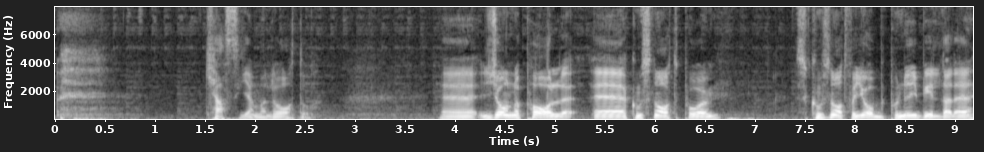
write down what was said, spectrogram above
eh, kass gammal dator. Eh, John och Paul eh, kom snart på kom snart få jobb på nybildade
